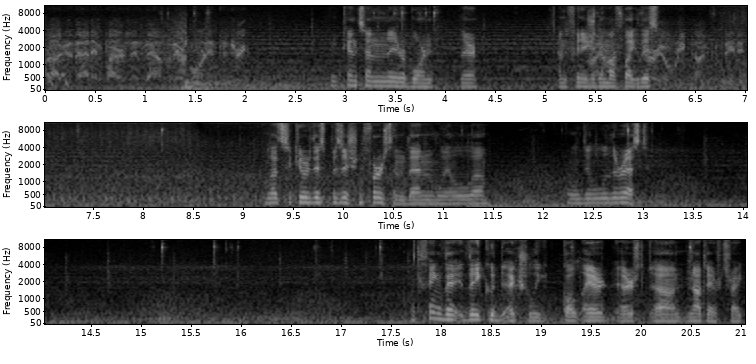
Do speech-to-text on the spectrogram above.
Roger that. Empire's inbound with airborne infantry. We can send an airborne there and finish them off like this. Aerial recon completed. Let's secure this position first, and then we'll uh, we'll deal with the rest. I think that they could actually call air, air uh, not airstrike,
